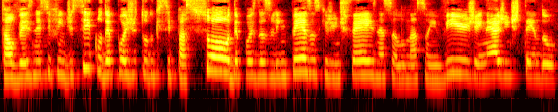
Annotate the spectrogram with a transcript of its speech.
talvez nesse fim de ciclo, depois de tudo que se passou, depois das limpezas que a gente fez nessa alunação em virgem, né? A gente tendo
